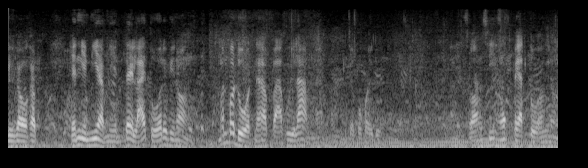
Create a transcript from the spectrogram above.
คือเราครับ เห็นเงียบๆนี่ได้หลายตัวด้วยพี่น้อง มันบ่โดดนะครับปลาคุยล่ามนะครับจะบ่ค่อยโดดสองสี่หกแปดตัวพี่น้อง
